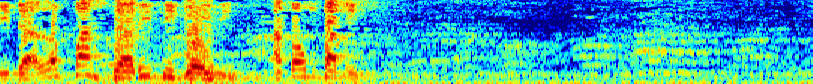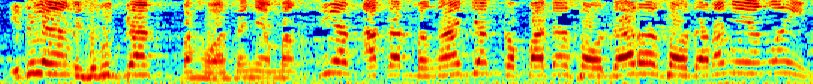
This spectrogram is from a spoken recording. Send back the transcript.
tidak lepas dari tiga ini atau empat ini Itulah yang disebutkan bahwasanya maksiat akan mengajak kepada saudara-saudaranya yang lain.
